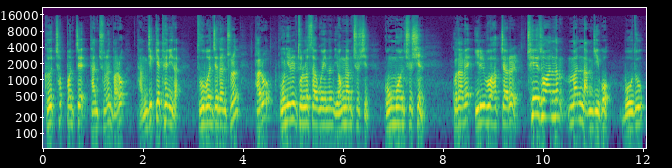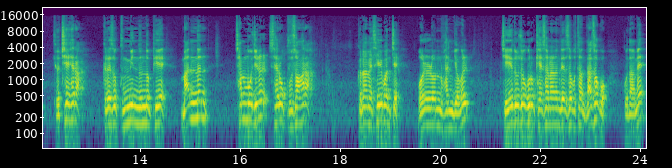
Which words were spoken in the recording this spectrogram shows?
그 첫 번째 단추는 바로 당직 개편이다. 두 번째 단추는 바로 본인을 둘러싸고 있는 영남 출신, 공무원 출신, 그 다음에 일부 학자를 최소한만 남기고 모두 교체해라. 그래서 국민 눈높이에 맞는 참모진을 새로 구성하라. 그 다음에 세 번째, 언론 환경을 제도적으로 개선하는 데서부터 나서고 그 다음에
